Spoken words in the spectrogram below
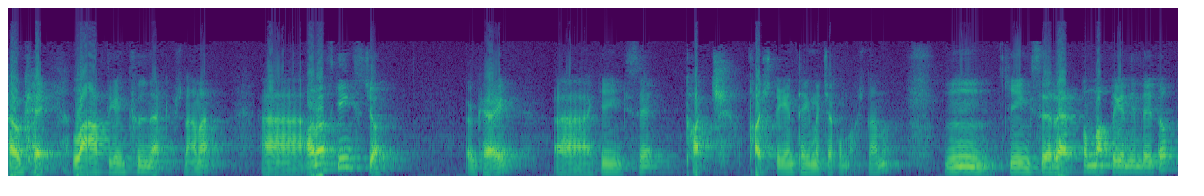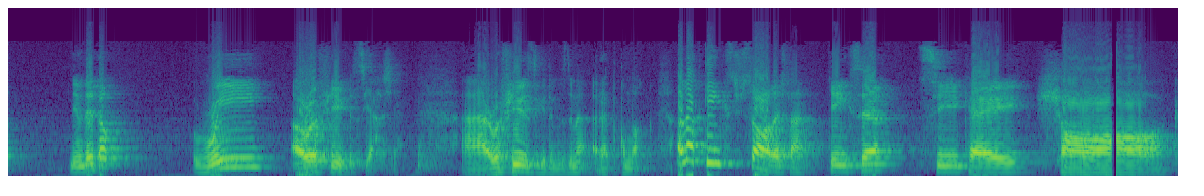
Okay, laugh degan kulmak, shunaqa? Anasi keyingisichi? Okay, keyingisi touch. Touch degan tegma chaqmoq, shunaqa? Hmm, keyingisi rad qilmoq degan nima deydi? Nima deydi? Re refuse, yaxshi. refuse deganimiz nima? Rad qilmoq. Ana keyingisi so'rashlar. Keyingisi CK shock.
